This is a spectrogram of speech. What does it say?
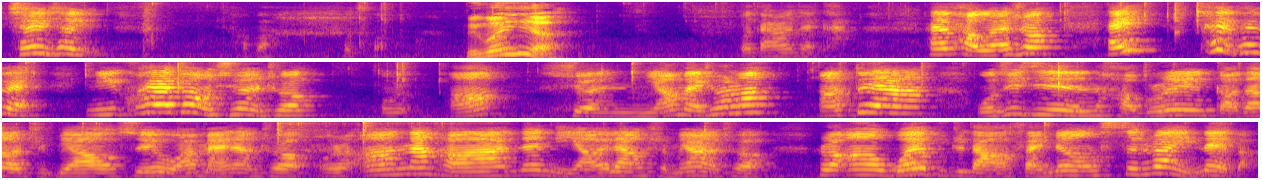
小雨，小雨，好吧，说错了，没关系啊，我待会儿再看。”他就跑过来说：“哎，佩佩佩佩，你快来帮我选选车。”我说：“啊，选你要买车了吗？啊，对啊，我最近好不容易搞到了指标，所以我要买辆车。”我说：“啊，那好啊，那你要一辆什么样的车？”他说：“啊，我也不知道，反正四十万以内吧。”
